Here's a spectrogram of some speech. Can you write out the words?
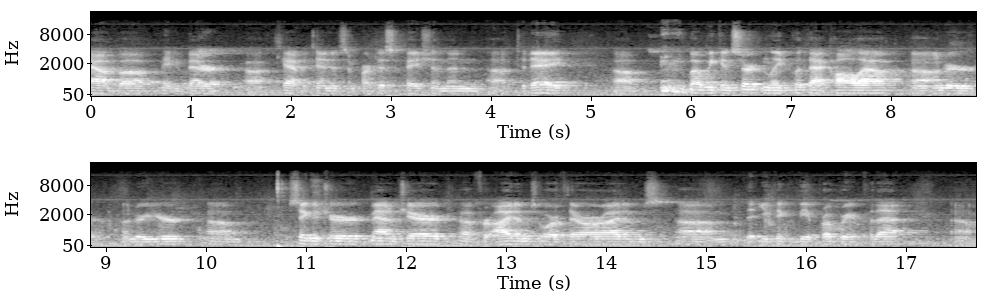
have uh, maybe better uh, CAB attendance and participation than uh, today. Uh, But we can certainly put that call out uh, under, under your um, signature, Madam Chair, uh, for items, or if there are items um, that you think would be appropriate for that, um,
